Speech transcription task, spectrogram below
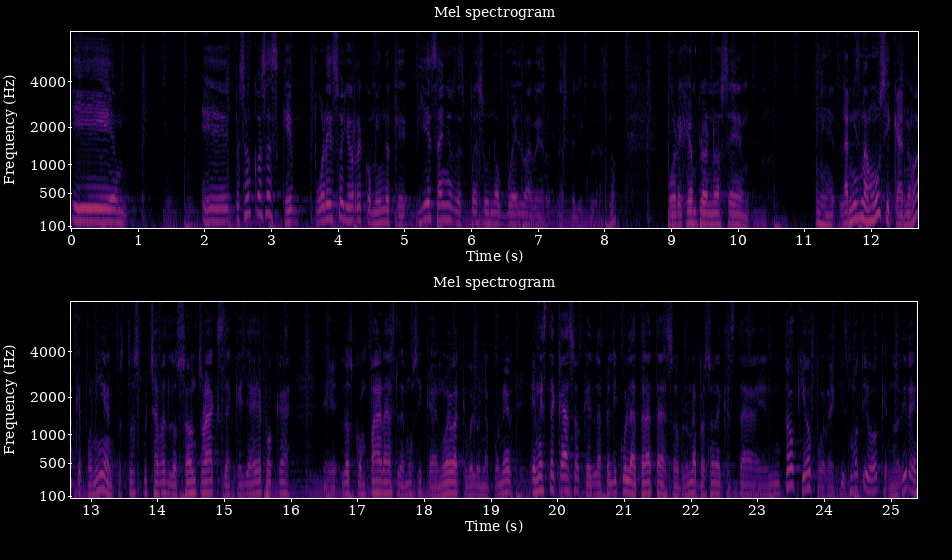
Y eh, pues son cosas que por eso yo recomiendo que 10 años después uno vuelva a ver las películas, ¿no? Por ejemplo, no sé, eh, la misma música, ¿no? Que ponían, pues tú escuchabas los soundtracks de aquella época, eh, los comparas, la música nueva que vuelven a poner. En este caso, que la película trata sobre una persona que está en Tokio por X motivo, que no diré,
